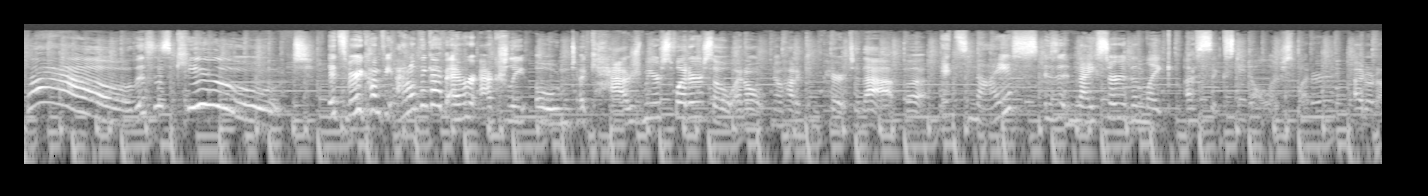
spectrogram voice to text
Wow, this is cute. It's very comfy. I don't think I've ever actually owned a cashmere sweater, so I don't know how to compare it to that, but it's nice. Is it nicer than like a $60 sweater? I don't know.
